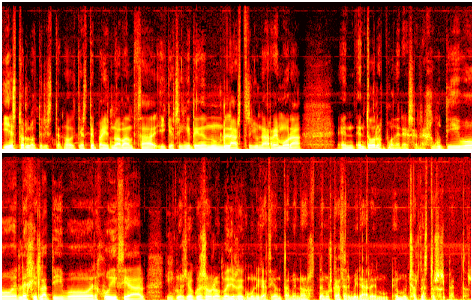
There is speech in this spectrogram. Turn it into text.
Y esto es lo triste, ¿no? que este país no avanza y que sigue teniendo un lastre y una rémora en, en todos los poderes, el Ejecutivo, el Legislativo, el Judicial, incluso yo creo que sobre los medios de comunicación también nos tenemos que hacer mirar en, en muchos de estos aspectos.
